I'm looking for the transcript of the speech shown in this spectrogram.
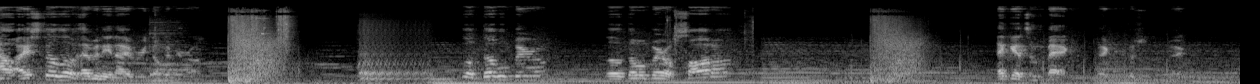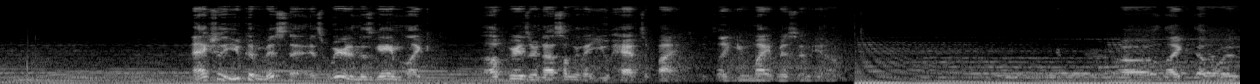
Now I still love Ebony and Ivory. Don't get me wrong. Little double barrel, little double barrel sawed off. That gets him back. That pushes him back. Actually, you could miss that. It's weird in this game. Like upgrades are not something that you have to find. It's like you might miss them. You know. Uh, like that was.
